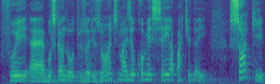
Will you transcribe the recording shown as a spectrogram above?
fui é, buscando outros horizontes, mas eu comecei a partir daí. Só que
